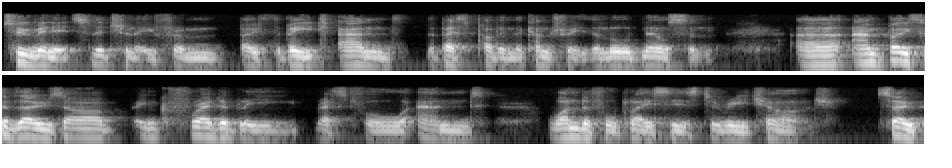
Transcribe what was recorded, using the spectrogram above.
two minutes literally from both the beach and the best pub in the country, the Lord Nelson. Uh, and both of those are incredibly restful and wonderful places to recharge. So,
